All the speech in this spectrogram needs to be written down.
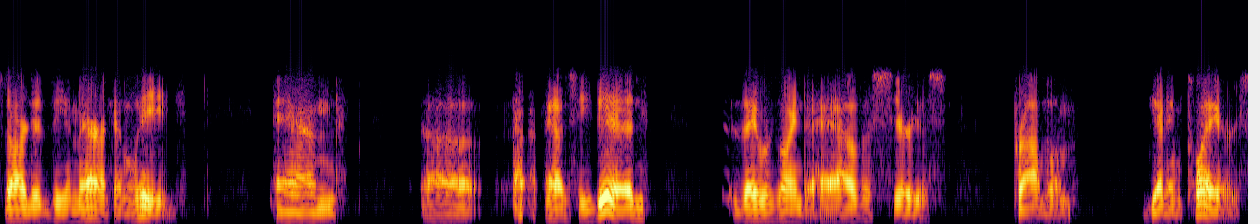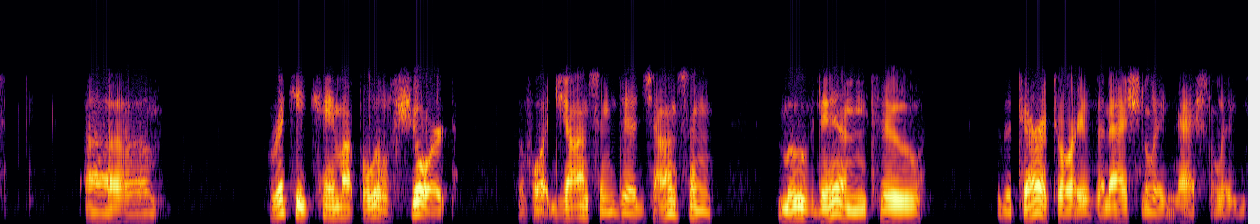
started the American League, and uh, as he did, they were going to have a serious problem getting players. Uh, Rickey came up a little short of what Johnson did. Johnson moved into the territory of the National League. National League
